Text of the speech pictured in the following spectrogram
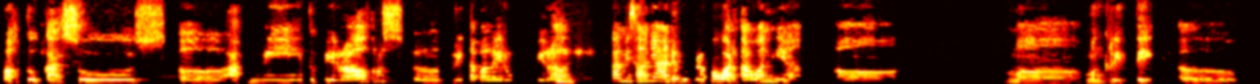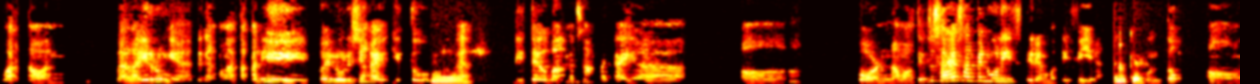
waktu kasus uh, Agni itu viral terus uh, berita Balairu viral hmm. kan misalnya ada beberapa wartawan yang uh, me mengkritik uh, wartawan Balairung ya dengan mengatakan ih kok nulisnya kayak gitu hmm. kan detail banget sampai kayak uh, porn. Nah waktu itu saya sampai nulis di Remote TV ya okay. untuk uh,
